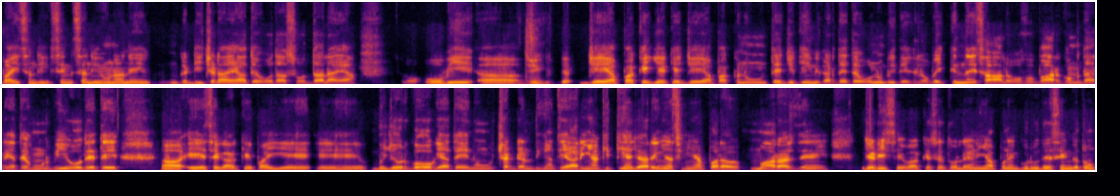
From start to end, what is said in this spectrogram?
ਭਾਈ ਸੰਦੀਪ ਸਿੰਘ ਸਨੀ ਉਹਨਾਂ ਨੇ ਗੱਡੀ ਚੜਾਇਆ ਤੇ ਉਹਦਾ ਸੋਧਾ ਲਾਇਆ ਉਹ ਵੀ ਜੀ। ਜ- ਜੇ ਆਪਾਂ ਕਹੀਏ ਕਿ ਜੇ ਆਪਾਂ ਕਾਨੂੰਨ ਤੇ ਯਕੀਨ ਕਰਦੇ ਤੇ ਉਹਨੂੰ ਵੀ ਦੇਖ ਲਓ ਬਈ ਕਿੰਨੇ ਸਾਲ ਉਹ ਬਾਹਰ ਘੁੰਮਦਾ ਰਿਹਾ ਤੇ ਹੁਣ ਵੀ ਉਹਦੇ ਤੇ ਇਹ ਸੀਗਾ ਕਿ ਭਾਈ ਇਹ ਇਹ ਬਜ਼ੁਰਗ ਹੋ ਗਿਆ ਤੇ ਇਹਨੂੰ ਛੱਡਣ ਦੀਆਂ ਤਿਆਰੀਆਂ ਕੀਤੀਆਂ ਜਾ ਰਹੀਆਂ ਸੀਗੀਆਂ ਪਰ ਮਹਾਰਾਜ ਨੇ ਜਿਹੜੀ ਸੇਵਾ ਕਿਸੇ ਤੋਂ ਲੈਣੀ ਆਪਣੇ ਗੁਰੂ ਦੇ ਸਿੰਘ ਤੋਂ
